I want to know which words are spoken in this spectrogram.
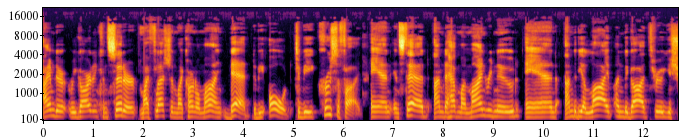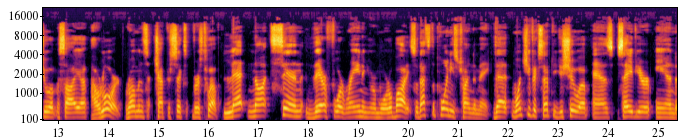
I am to regard and consider my flesh and my carnal mind dead, to be old, to be crucified. And instead, I'm to have my mind renewed and I'm to be alive unto God through Yeshua Messiah, our Lord. Romans chapter 6 verse 12. Let not sin therefore reign in your mortal body. So that's the point he's trying to make. That once you've accepted Yeshua as Savior and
